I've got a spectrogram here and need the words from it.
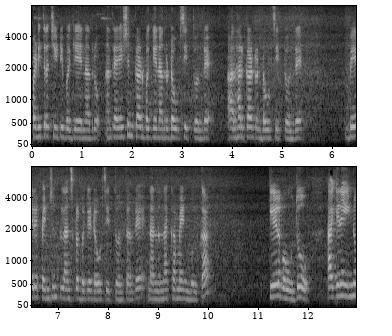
ಪಡಿತರ ಚೀಟಿ ಬಗ್ಗೆ ಏನಾದರೂ, ಅಂದರೆ ರೇಷನ್ ಕಾರ್ಡ್ ಬಗ್ಗೆ ಏನಾದರೂ ಡೌಟ್ಸ್ ಇತ್ತು ಅಂದರೆ, ಆಧಾರ್ ಕಾರ್ಡ್ ಡೌಟ್ಸ್ ಇತ್ತು ಅಂದರೆ ಬೇರೆ ಪೆನ್ಷನ್ ಪ್ಲಾನ್ಸ್ಗಳ ಬಗ್ಗೆ ಡೌಟ್ಸ್ ಇತ್ತು ಅಂತಂದರೆ ನನ್ನನ್ನು ಕಮೆಂಟ್ ಮೂಲಕ ಕೇಳಬಹುದು. ಹಾಗೆಯೇ ಇನ್ನೂ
